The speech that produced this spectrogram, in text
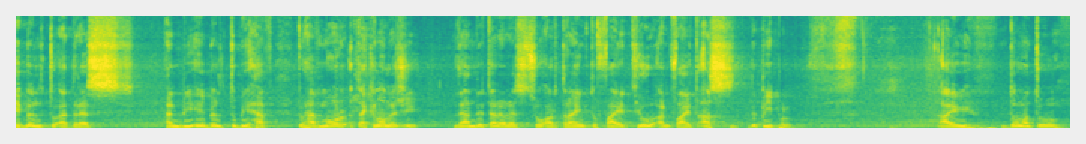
able to address and be able to be have to have more technology than the terrorists who are trying to fight you and fight us, the people. I don't want to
